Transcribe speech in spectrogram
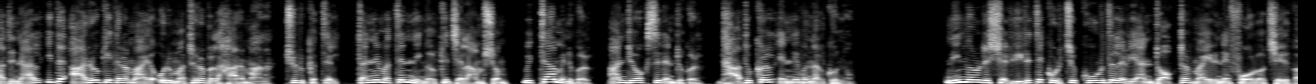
അതിനാൽ ഇത് ആരോഗ്യകരമായ ഒരു മധുര പലഹാരമാണ് ചുരുക്കത്തിൽ തണ്ണിമത്തൻ നിങ്ങൾക്ക് ജലാംശം വിറ്റാമിനുകൾ ആന്റിഓക്സിഡന്റുകൾ ധാതുക്കൾ എന്നിവ നൽകുന്നു. നിങ്ങളുടെ ശരീരത്തെക്കുറിച്ച് കൂടുതലറിയാൻ ഡോക്ടർ മൈറിനെ ഫോളോ ചെയ്യുക.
